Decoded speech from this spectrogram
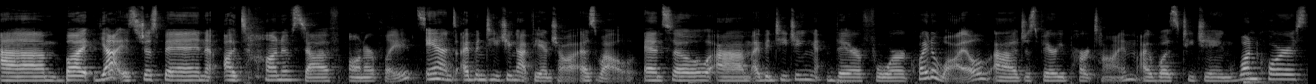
Um, but yeah, it's just been a ton of stuff on our plates. And I've been teaching at Fanshawe as well. And so um, I've been teaching there for quite a while, uh, just very part time. I was teaching one course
